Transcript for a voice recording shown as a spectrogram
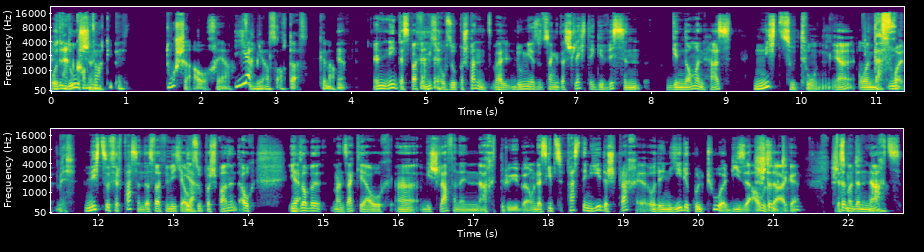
Oder dann duschen. kommen doch die besten. Dusche auch, ja. Ja. Von mir aus auch das, genau. Ja. Nee, das war für mich auch super spannend, weil du mir sozusagen das schlechte Gewissen genommen hast, nicht zu tun, ja. Und das freut mich. Nicht zu verpassen. Das war für mich auch ja. super spannend. Auch, ich ja. glaube, man sagt ja auch, äh, wir schlafen eine Nacht drüber. Und das gibt's fast in jeder Sprache oder in jeder Kultur, diese Aussage, Stimmt. dass Stimmt. man dann nachts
